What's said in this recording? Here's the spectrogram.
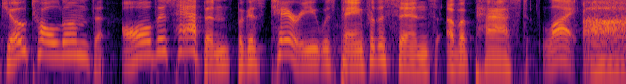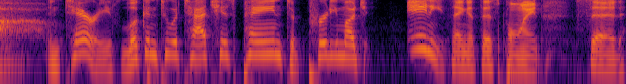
Joe told him that all this happened because Terry was paying for the sins of a past life. Ah. And Terry, looking to attach his pain to pretty much anything at this point, said,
